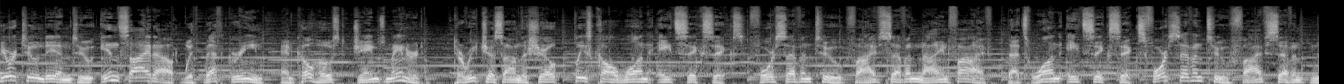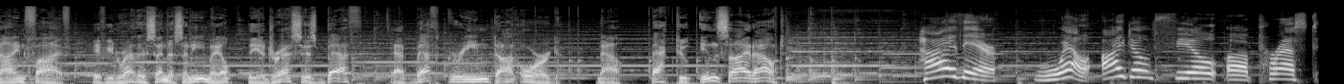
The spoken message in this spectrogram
You're tuned in to Inside Out with Beth Green and co host James Maynard. To reach us on the show, please call 1 866 472 5795. That's 1 866 472 5795. If you'd rather send us an email, the address is beth at bethgreen.org. Now, back to Inside Out. Hi there. Well, I don't feel uh, pressed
